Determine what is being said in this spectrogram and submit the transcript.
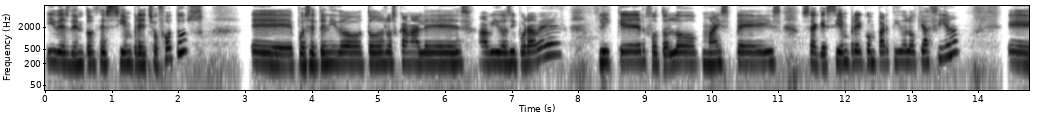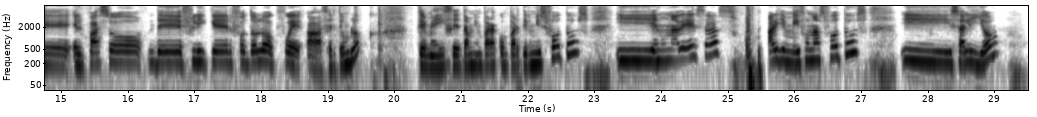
Y desde entonces siempre he hecho fotos. Eh, pues he tenido todos los canales habidos y por haber. Flickr, Fotolog, MySpace, o sea que siempre he compartido lo que hacía. Eh, el paso de Flickr, Fotolog fue a hacerte un blog que me hice también para compartir mis fotos y en una de esas alguien me hizo unas fotos y salí yo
